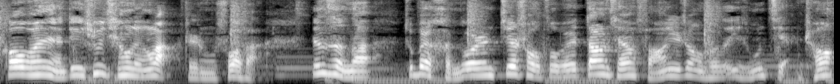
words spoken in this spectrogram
高风险地区清零了这种说法，因此呢就被很多人接受作为当前防疫政策的一种简称。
